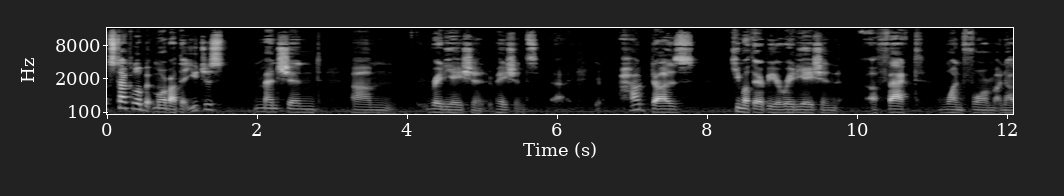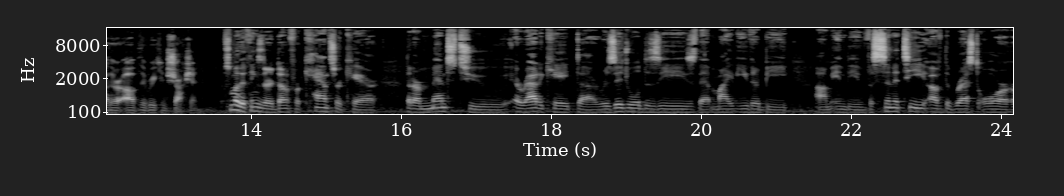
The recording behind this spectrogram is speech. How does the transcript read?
Let's talk a little bit more about that. You just mentioned um, radiation patients. Uh, how does chemotherapy or radiation affect one form or another of the reconstruction? some of the things that are done for cancer care that are meant to eradicate uh, residual disease that might either be um, in the vicinity of the breast or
